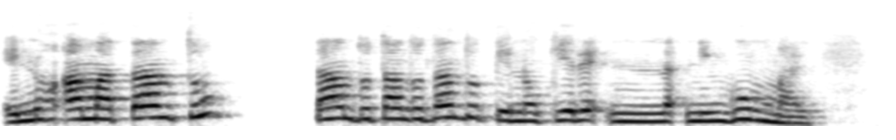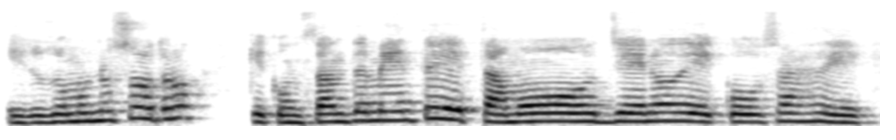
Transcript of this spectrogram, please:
Él nos ama tanto, tanto, tanto, tanto, que no quiere ningún mal. Eso somos nosotros que constantemente estamos llenos de cosas de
